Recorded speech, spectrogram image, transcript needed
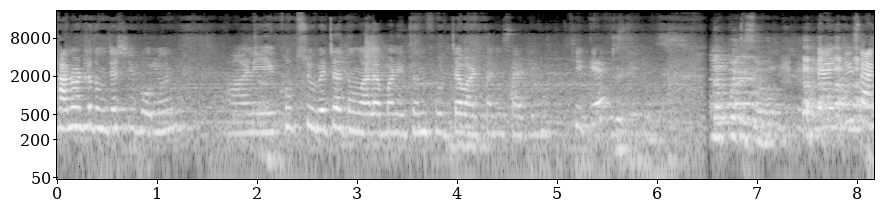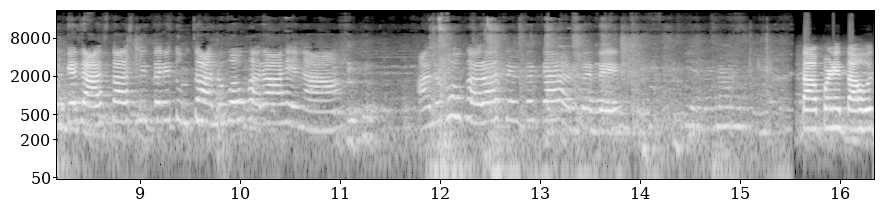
छान वाटलं तुमच्याशी बोलून. आणि खूप शुभेच्छा तुम्हाला पण इथून पुढच्या वाटचालीसाठी. ठीक आहे? त्यांची संख्या जास्त असली तरी तुमचा अनुभव खरा आहे ना? अनुभव खरा असेल तर काय हरकत आहे? आता आपण येत आहोत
